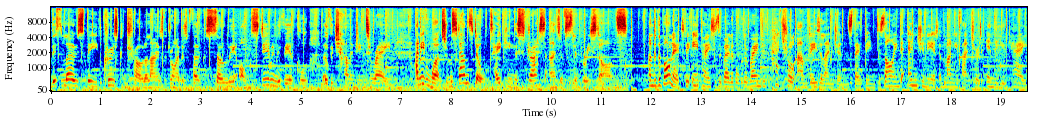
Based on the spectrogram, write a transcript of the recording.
This low speed cruise control allows the driver to focus solely on steering the vehicle over challenging terrain and even works from a standstill, taking the stress out of slippery starts. Under the bonnet, the E-Pace is available with a range of petrol and diesel engines. They've been designed, engineered and manufactured in the UK.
